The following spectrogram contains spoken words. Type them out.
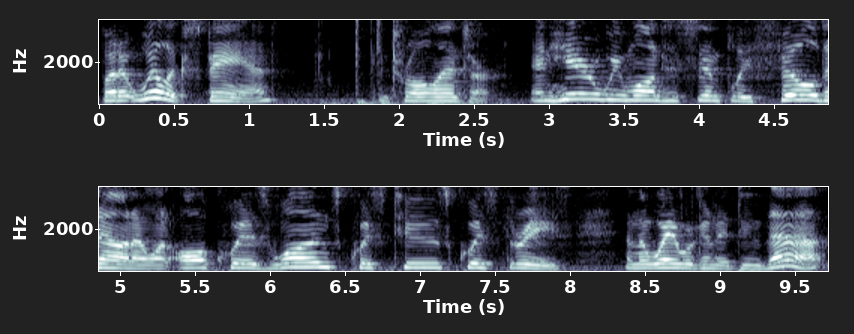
but it will expand. Control Enter. And here we want to simply fill down. I want all quiz 1s, quiz 2s, quiz 3s. And the way we're going to do that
